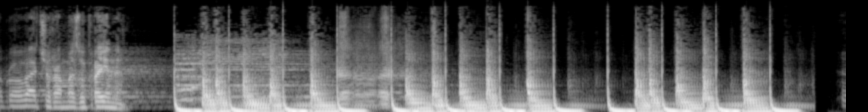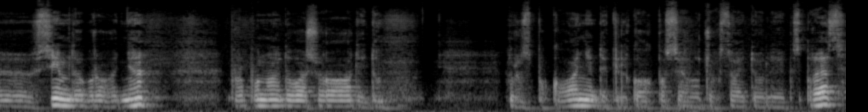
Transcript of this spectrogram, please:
Доброго вечора, ми з України. Всім доброго дня. Пропоную до вашого огляду розпакування декількох посилочок сайту AliExpress.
